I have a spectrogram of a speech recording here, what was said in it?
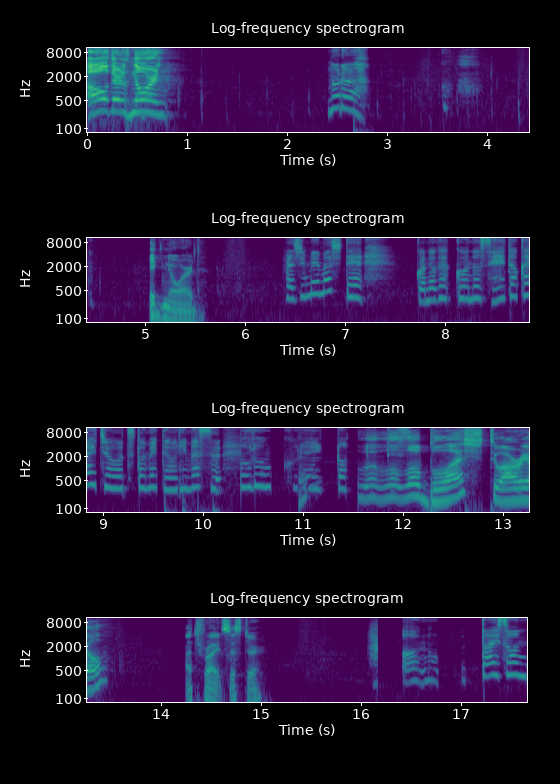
Oh, there's Norn! ignored. はじめまして。この学校の生徒会長を務めております。ロルンクレイト。Little blush to Ariel. That's right, sister. あの第三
